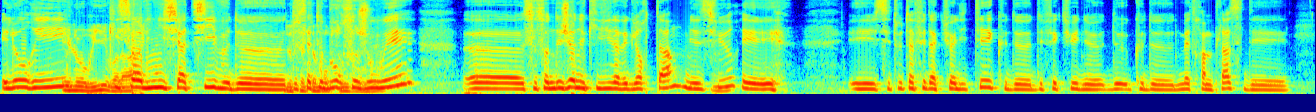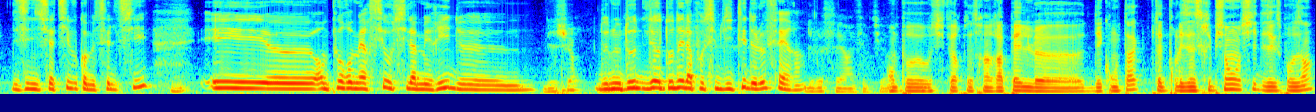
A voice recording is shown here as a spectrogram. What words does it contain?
Et Laurie, et Laurie, qui voilà. sont à l'initiative de, de cette, bourse. Euh, ce sont des jeunes qui vivent avec leur temps, bien sûr, et, et c'est tout à fait d'actualité que de, d'effectuer une, de, que de mettre en place des, des initiatives comme celle-ci. Et euh, on peut remercier aussi la mairie de, Bien sûr, de nous de donner la possibilité de le faire. hein. de le faire, effectivement. On peut aussi faire peut-être un rappel euh, des contacts, peut-être pour les inscriptions aussi des exposants.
